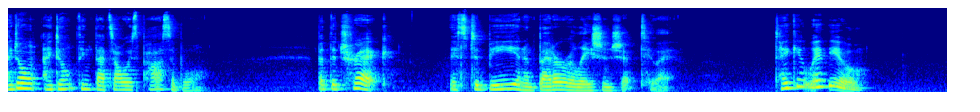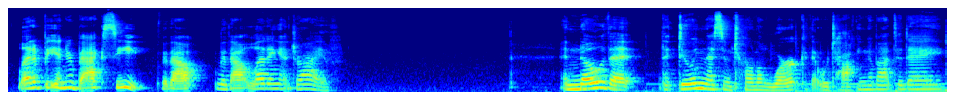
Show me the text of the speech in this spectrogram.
I don't I don't think that's always possible. But the trick is to be in a better relationship to it. Take it with you. Let it be in your back seat without without letting it drive. And know that that doing this internal work that we're talking about today,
